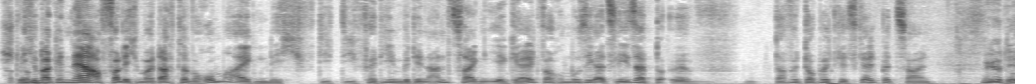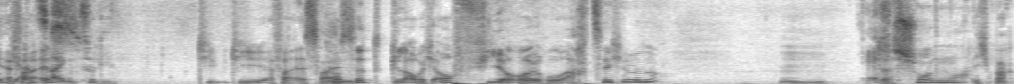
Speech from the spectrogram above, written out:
Mich Stimmt. immer genervt, weil ich immer dachte, warum eigentlich? Die, die verdienen mit den Anzeigen ihr Geld. Warum muss ich als Leser do äh, dafür doppelt das Geld bezahlen? Ja, die um die FAS Anzeigen zu lesen. Die, die FAS kostet, glaube ich, auch 4,80 Euro oder so. Echt? Das ist schon, Ich mach,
